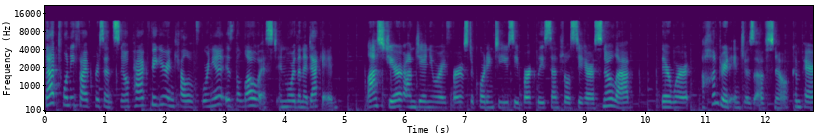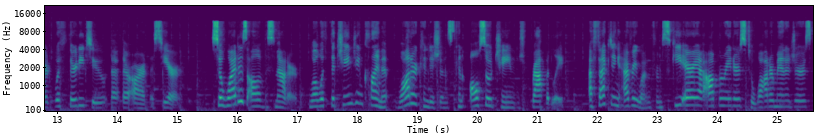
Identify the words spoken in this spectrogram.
That 25% snowpack figure in California is the lowest in more than a decade. Last year, on January 1st, according to UC Berkeley's Central Sierra Snow Lab, there were 100 inches of snow compared with 32 that there are this year. So, why does all of this matter? Well, with the changing climate, water conditions can also change rapidly, affecting everyone from ski area operators to water managers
